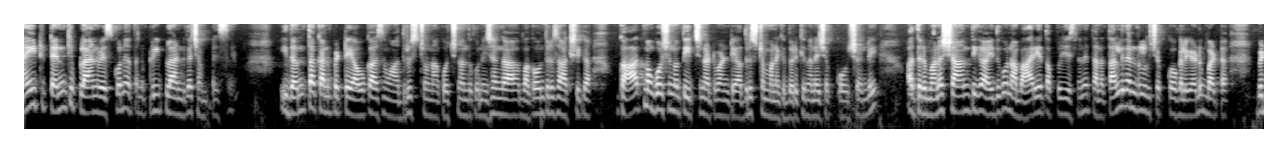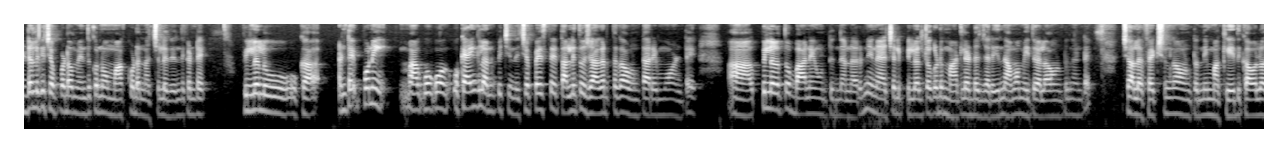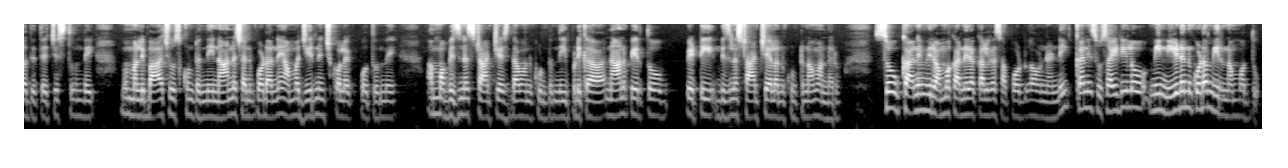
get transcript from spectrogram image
నైట్ టెన్కి ప్లాన్ వేసుకొని అతను ప్రీ ప్లాన్డ్గా చంపేస్తారు ఇదంతా కనిపెట్టే అవకాశం అదృష్టం నాకు వచ్చినందుకు నిజంగా భగవంతుడి సాక్షిగా ఒక ఆత్మఘోషను తీర్చినటువంటి అదృష్టం మనకి దొరికిందనే చెప్పుకోవచ్చు అండి అతను మనశ్శాంతిగా ఇదిగో నా భార్య తప్పు చేసిందని తన తల్లిదండ్రులకు చెప్పుకోగలిగాడు బట్ బిడ్డలకి చెప్పడం ఎందుకనో మాకు కూడా నచ్చలేదు. ఎందుకంటే పిల్లలు ఒక అంటే పోనీ మాకు ఒక ఒక యాంగిల్ అనిపించింది. చెప్పేస్తే తల్లితో జాగ్రత్తగా ఉంటారేమో అంటే పిల్లలతో బాగానే ఉంటుంది అన్నారు. నేను యాక్చువల్లీ పిల్లలతో కూడా మాట్లాడడం జరిగింది. అమ్మ మీతో ఎలా ఉంటుందంటే చాలా ఎఫెక్షన్గా ఉంటుంది. మాకు ఏది కావాలో అది తెచ్చిస్తుంది. మమ్మల్ని బాగా చూసుకుంటుంది. నాన్న చనిపోవడాన్ని అమ్మ జీర్ణించుకోలేకపోతుంది. అమ్మ బిజినెస్ స్టార్ట్ చేద్దాం అనుకుంటుంది. ఇప్పుడు ఇక నాన్న పేరుతో పెట్టి బిజినెస్ స్టార్ట్ చేయాలనుకుంటున్నాం అన్నారు. సో కానీ మీరు అమ్మకు అన్ని రకాలుగా సపోర్ట్గా ఉండండి. కానీ సొసైటీలో మీ నీడని కూడా మీరు నమ్మొద్దు.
